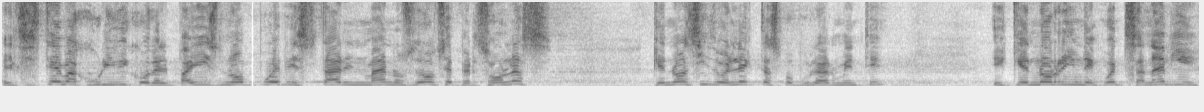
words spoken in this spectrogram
El sistema jurídico del país no puede estar en manos de 11 personas que no han sido electas popularmente y que no rinden cuentas a nadie.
